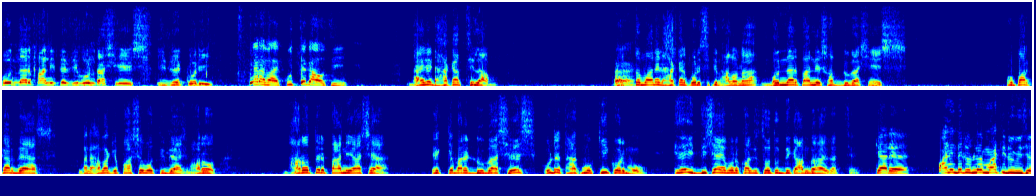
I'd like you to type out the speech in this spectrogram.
বন্যার পানিতে জীবনটা শেষ। কি যে করি? কেরে ভাই কুত্তে গাওছি বাইরে ঢাকা ছিলাম। হ্যাঁ। বর্তমানে ঢাকার পরিস্থিতি ভালো না বন্যার পানি সব ডুবা শেষ। উপারকার দেশ মানে আমাকে পার্শ্ববর্তী দেশ ভারত। ভারতের পানি আসা একেবারে ডুবা শেষ কোটে থাকব কি করব এই দিশায় মনে কর যে চতুর্দিকে আন্দার হয়ে যাচ্ছে। কেরে পানিতে ডুবলে মাটি ডুবিছে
